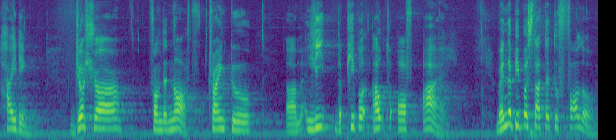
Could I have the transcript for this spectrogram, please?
hiding, Joshua from the north trying to um, lead the people out of Ai. When the people started to follow,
